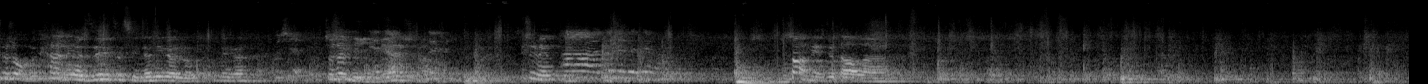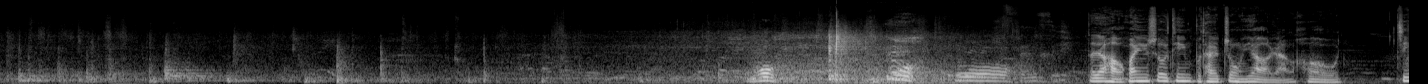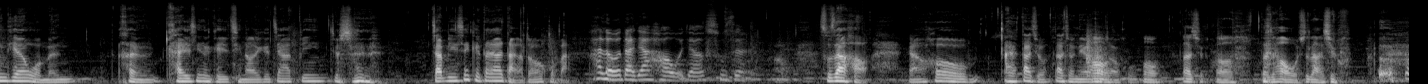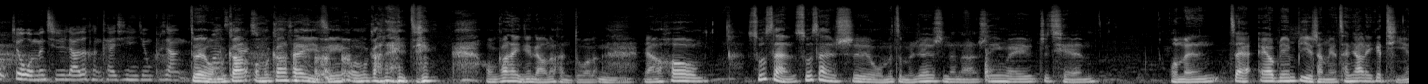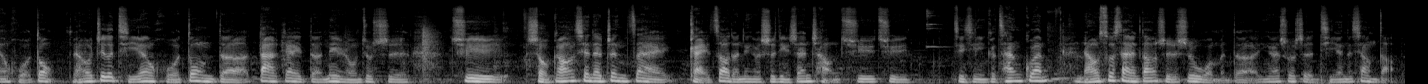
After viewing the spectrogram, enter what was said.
就是我们看那个 Z 字形的那个楼，那个不是，就是里面是吧？这边啊，对对对对。上面就到了。哦，哇哇！大家好，欢迎收听不太重要。然后今天我们很开心的可以请到一个嘉宾，就是 嘉宾先给大家打个招呼吧。Hello，大家好，我叫苏森。苏赞好，然后哎，大球，大球你要打招呼。哦，大球啊、大家好，我是大球。就我们其实聊得很开心，已经不想对我们刚我们刚才已经 我们刚才已经我们刚才已经聊了很多了。嗯然后苏散苏散是我们怎么认识的呢？是因为之前我们在 Airbnb 上面参加了一个体验活动，然后这个体验活动的大概的内容就是去首钢现在正在改造的那个石景山厂区去进行一个参观，然后苏散当时是我们的应该说是体验的向导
